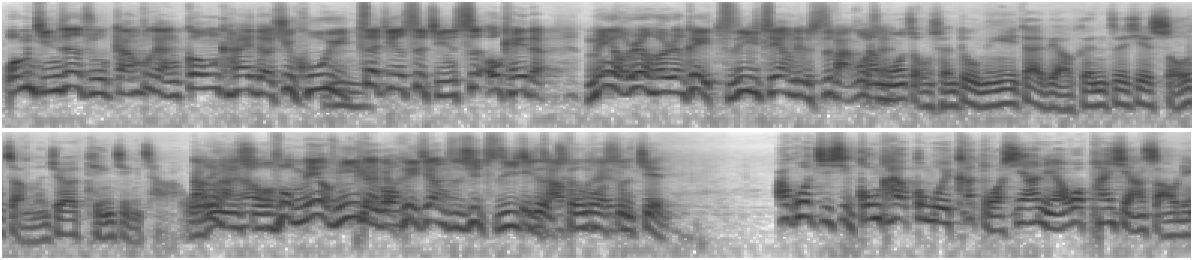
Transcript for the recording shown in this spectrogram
我们警政署敢不敢公开的去呼吁这件事情是 OK 的？没有任何人可以质疑这样的一个司法过程。那某种程度，民意代表跟这些首长们就要挺警察。我当然了，我说没有民意代表可以这样子去质疑警察一个车。祸事件，啊，我只是讲较讲话较大声尔，我拍声少尔，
